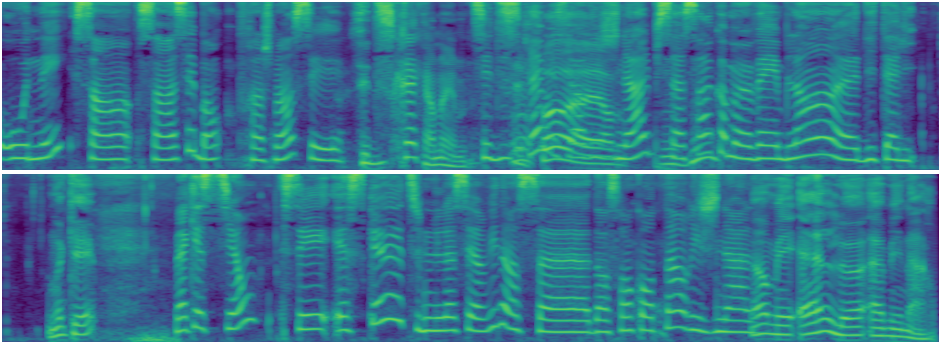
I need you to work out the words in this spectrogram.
au nez sent, sent assez bon. Franchement, c'est C'est discret quand même. c'est discret, mais pas, c'est euh, original, puis ça mhm. sent comme un vin blanc euh, d'Italie. OK. Ma question, c'est est-ce que tu nous l'as servi dans sa dans son contenant original? Non, mais elle, là, elle m'énerve.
